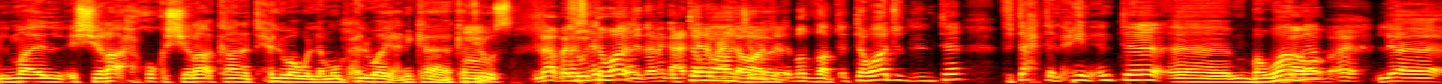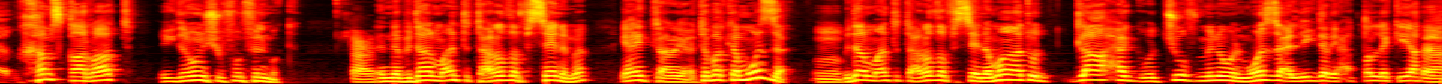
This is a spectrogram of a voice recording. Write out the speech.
الشراء حقوق الشراء كانت حلوة ولا مو بحلوة؟ يعني ك- كفلوس. لا بس, بس التواجد أنا قاعد أتكلم عن التواجد بالضبط. التواجد أنت فتحت الحين أنت آه، بوابة إيه. لخمس قارات يقدرون يشوفون فيلمك. صحيح. إنه بدال ما أنت تعرضه في السينما يعني يعتبر كموزع. مم. بدل ما أنت تعرضه في السينمات وتلاحق وتشوف منو الموزع اللي يقدر يحط لك إياه آه.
